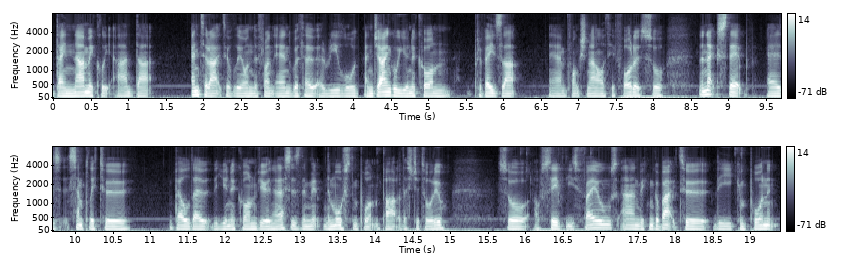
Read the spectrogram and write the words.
dynamically add that interactively on the front end without a reload. And Django Unicorn provides that um, functionality for us. So the next step is simply to build out the unicorn view. Now this is the, the most important part of this tutorial. So I'll save these files and we can go back to the component.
